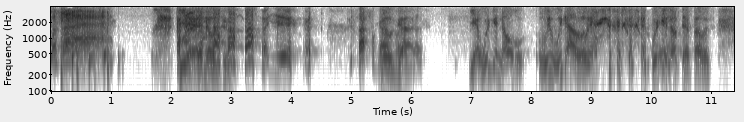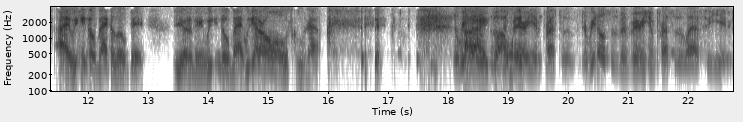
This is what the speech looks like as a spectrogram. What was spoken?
What's up? yeah, those yeah. I forgot those guys. That. Yeah, we're getting old. We we got a we're getting up there, fellas. All right, we can go back a little bit. You know what I mean? We can go back. We got our own old school now. Doritos right, has so been very impressive. Doritos has been very impressive the last few years.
